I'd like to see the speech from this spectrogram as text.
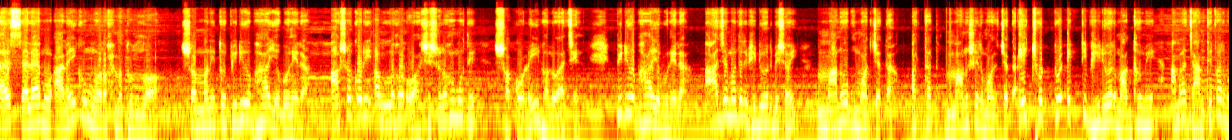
আসসালামু আলাইকুম রহমতুল্লাহ। সম্মানিত প্রিয় ভাই ও বোনেরা, আশা করি আল্লাহর ও আশিস রহমতে সকলেই ভালো আছেন। প্রিয় ভাই ও বোনেরা, আজ আমাদের ভিডিওর বিষয় মানব মর্যাদা, অর্থাৎ মানুষের মর্যাদা। এই ছোট্ট একটি ভিডিওর মাধ্যমে আমরা জানতে পারব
